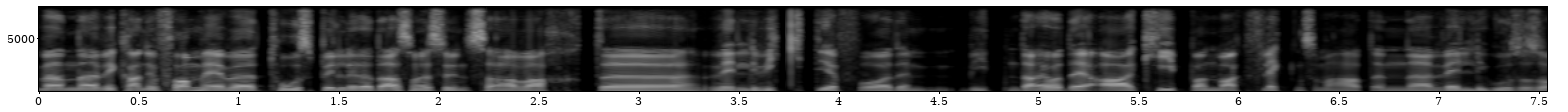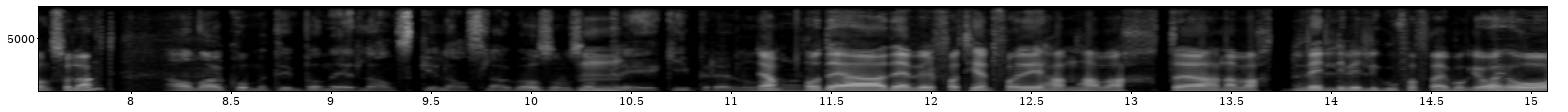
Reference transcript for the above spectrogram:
Men uh, vi kan jo framheve to spillere der som jeg syns har vært uh, veldig viktige for den biten der. Og det er keeperen Mark Flekken, som har hatt en uh, veldig god sesong så langt. Han har kommet inn på nederlandske landslag òg, som sånn Mm. trekeeper eller noe. Ja, og det er, det er vel fortjent, fordi han har vært, han har vært veldig veldig god for Freiburg i år. Og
